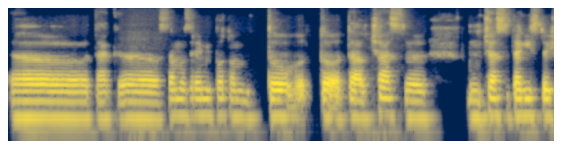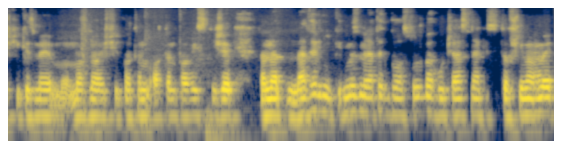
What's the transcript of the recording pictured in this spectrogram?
Uh, tak uh, samozrejme potom to, to, tá časť uh, často takisto ešte, keď sme možno ešte potom o tom povistí, že tam na, na terní, keď my sme na tých službách účastní, keď si to všímame,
